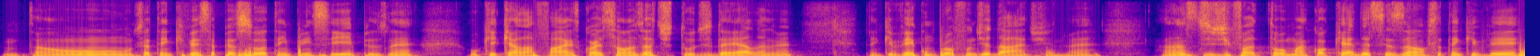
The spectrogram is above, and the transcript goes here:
Então, você tem que ver se a pessoa tem princípios, né? O que, que ela faz, quais são as atitudes dela, né? Tem que ver com profundidade, né? Antes de tomar qualquer decisão, você tem que ver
